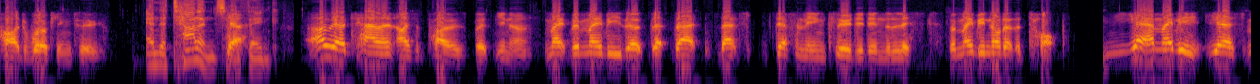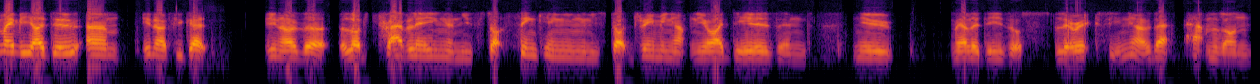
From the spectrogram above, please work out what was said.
hardworking too. And the talents, I think. Oh, yeah, talent, I suppose, but you know, may, but maybe that that that that's definitely included in the list, but maybe not at the top. Yeah, maybe yes, maybe I do. Um, you know, if you get, you know, the a lot of traveling and you start thinking and you start dreaming up new ideas and new melodies or s- lyrics, you know, that happens on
